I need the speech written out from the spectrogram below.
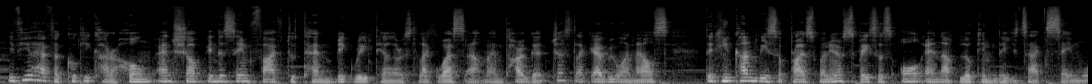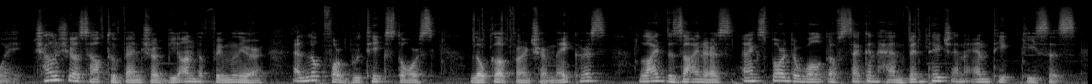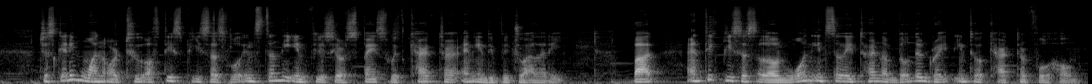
If you have a cookie cutter home and shop in the same 5 to 10 big retailers like West Elm and Target just like everyone else, then you can't be surprised when your spaces all end up looking the exact same way. Challenge yourself to venture beyond the familiar and look for boutique stores, local furniture makers, light designers, and explore the world of second-hand vintage and antique pieces. Just getting one or two of these pieces will instantly infuse your space with character and individuality. But antique pieces alone won't instantly turn a builder grade into a characterful home.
